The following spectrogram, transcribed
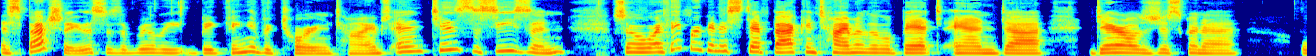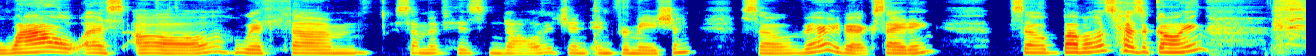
especially. This is a really big thing in Victorian times, and tis the season. So I think we're going to step back in time a little bit, and uh, Daryl's just going to wow us all with um, some of his knowledge and information. So, very, very exciting. So, Bubbles, how's it going?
